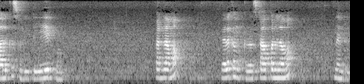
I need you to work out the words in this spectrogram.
ஆளுக்கு சொல்லிகிட்டே இருக்கணும். பண்ணலாமா? விளக்கம் ஸ்டாப் பண்ணலாமா? நன்றி.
